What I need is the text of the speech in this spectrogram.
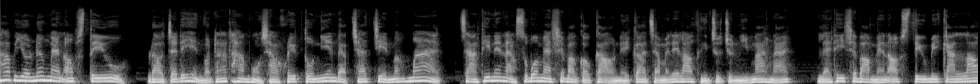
ภาพยนตร์เรื่อง Man of Steel เราจะได้เห็นวัฒนธรรมของชาวคริปโตเนียนแบบชัดเจนมาก ๆ จากที่ในหนังซูเปอร์แมนฉบับเก่าๆเนี่ยก็จะไม่ได้เล่าถึงจุดๆนี้มากนัก และที่ฉบับ Man of Steel มีการเล่า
